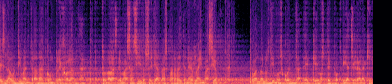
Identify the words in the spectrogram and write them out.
es la última entrada al complejo Lambda. Todas las demás han sido selladas para detener la invasión. Cuando nos dimos cuenta de que usted podría llegar aquí,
